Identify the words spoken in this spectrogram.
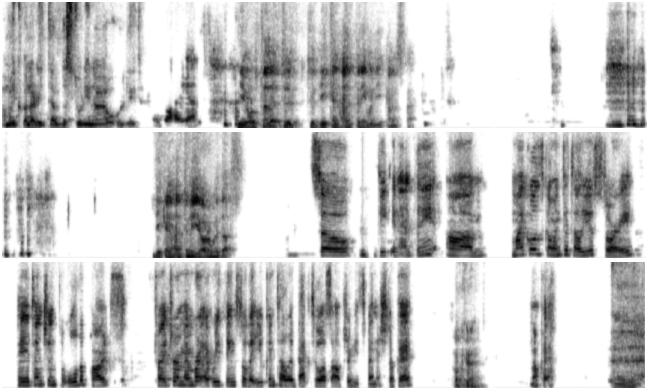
Am I gonna retell the story now or later? You are, yes. You will tell it to, to Deacon Anthony when he comes back. Deacon Anthony, you're with us. so, Deacon Anthony, um, Michael is going to tell you a story. Pay attention to all the parts. Try to remember everything so that you can tell it back to us after he's finished, okay? Okay. Okay. Uh,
